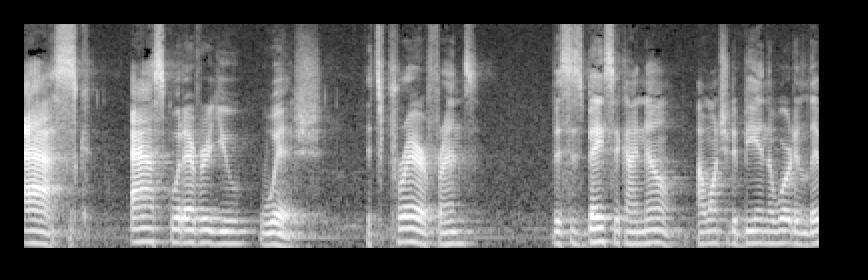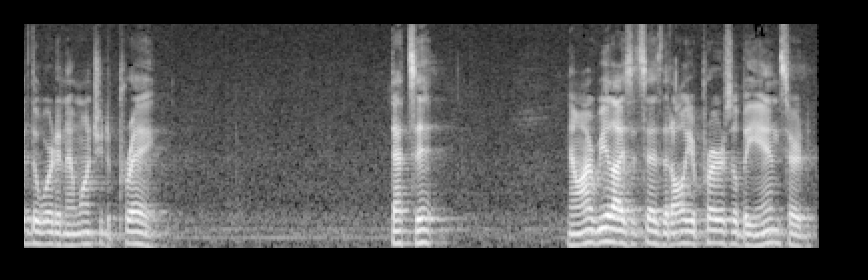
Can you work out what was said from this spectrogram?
ask. Ask whatever you wish. It's prayer, friends. This is basic, I know. I want you to be in the Word and live the Word, and I want you to pray. That's it. Now, I realize it says that all your prayers will be answered.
